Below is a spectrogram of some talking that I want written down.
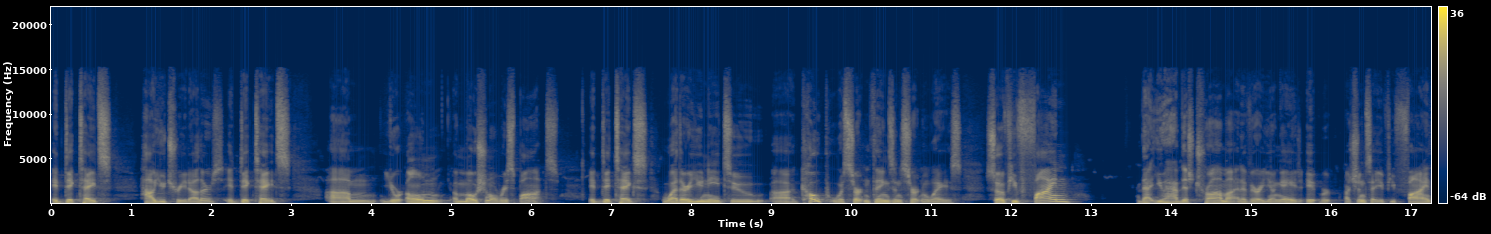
it dictates how you treat others, it dictates um, your own emotional response. It dictates whether you need to uh, cope with certain things in certain ways. So if you find that you have this trauma at a very young age, it, I shouldn't say if you find,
